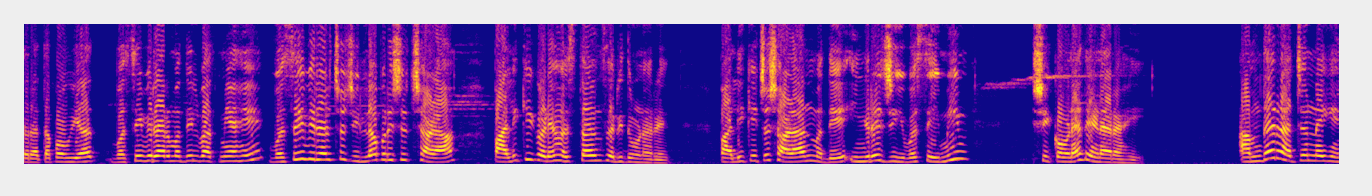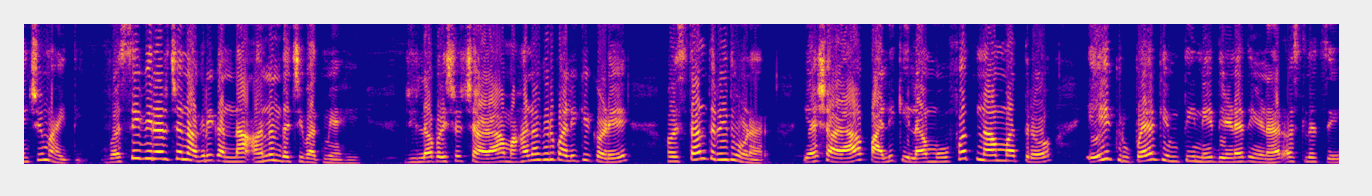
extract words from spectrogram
तर आता पाहूयात. वसे विरारमधील बातमी आहे. वसे विरारच्या जिल्हा परिषद शाळा पालिकेकडे हस्तांतरित होणार आहेत. पालिकेच्या शाळांमध्ये इंग्रजी व सेमी शिकवण्यात येणार आहे. आमदार राजन नाईक यांची माहिती. वसे विरारच्या नागरिकांना आनंदाची बातमी आहे. जिल्हा परिषद शाळा महानगरपालिकेकडे हस्तांतरित होणार. या शाळा पालिकेला मोफत नाममात्र एक रुपया किमतीने देण्यात येणार असल्याचे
